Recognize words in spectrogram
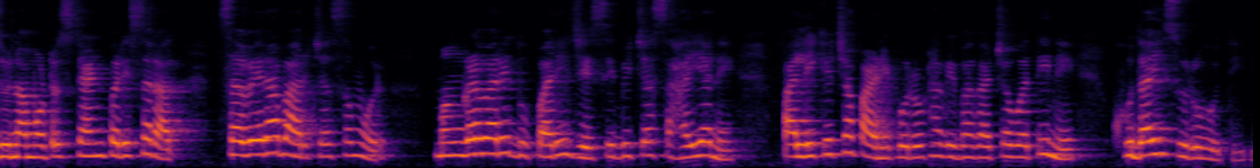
जुना मोटर स्टँड परिसरात सवेरा बारच्या समोर मंगळवारी दुपारी जेसीबीच्या सहाय्याने पालिकेच्या पाणीपुरवठा विभागाच्या वतीने खुदाई सुरू होती.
